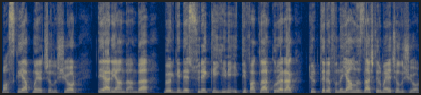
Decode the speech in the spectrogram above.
baskı yapmaya çalışıyor, diğer yandan da bölgede sürekli yeni ittifaklar kurarak Türk tarafını yalnızlaştırmaya çalışıyor.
